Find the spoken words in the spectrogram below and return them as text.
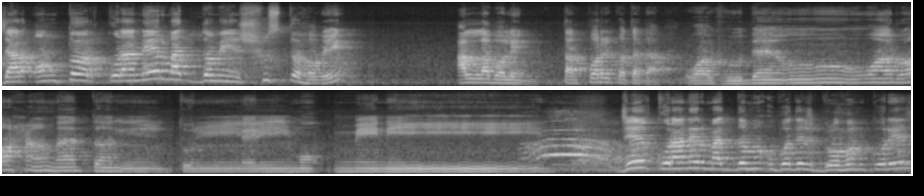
যার অন্তর কোরআনের মাধ্যমে সুস্থ হবে, আল্লাহ বলেন তারপরের কথাটা ওয়াহুদান যে কোরআনের মাধ্যমে উপদেশ গ্রহণ করে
